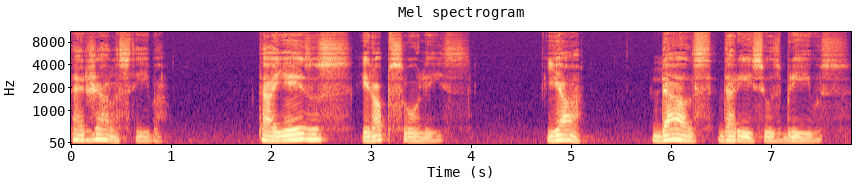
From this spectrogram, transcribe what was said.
Tā ir žēlastība. Tā Jēzus ir apsolījis. Jā, dēls darīs jūs brīvus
